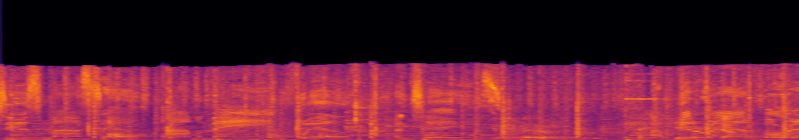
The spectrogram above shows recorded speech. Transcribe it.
introduce myself. I'm a man of wealth and taste. I've been around for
